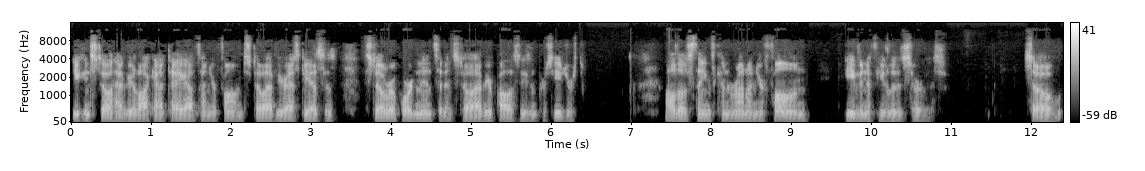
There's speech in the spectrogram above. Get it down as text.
you can still have your lockout tagouts on your phone, still have your SDSs, still report an incident, still have your policies and procedures. All those things can run on your phone, even if you lose service. So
